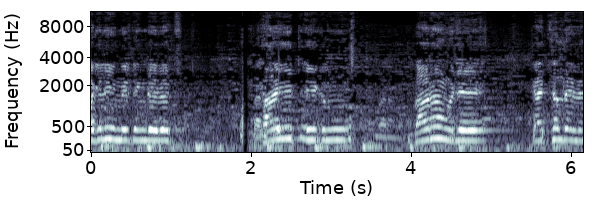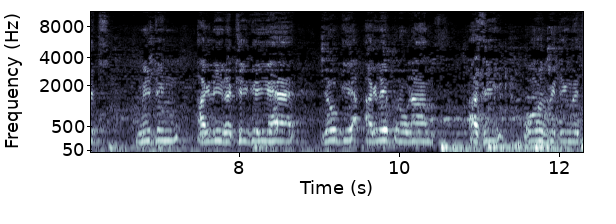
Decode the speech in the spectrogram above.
ਅਗਲੀ ਮੀਟਿੰਗ ਦੇ ਵਿੱਚ 28 ਤਰੀਕ ਨੂੰ 12 ਵਜੇ ਕੈਥਲ ਦੇ ਵਿੱਚ ਮੀਟਿੰਗ ਅਗਲੀ ਰੱਖੀ ਗਈ ਹੈ, ਜੋ ਕਿ ਅਗਲੇ ਪ੍ਰੋਗਰਾਮ ਅਸੀਂ ਉਸ ਮੀਟਿੰਗ ਵਿੱਚ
